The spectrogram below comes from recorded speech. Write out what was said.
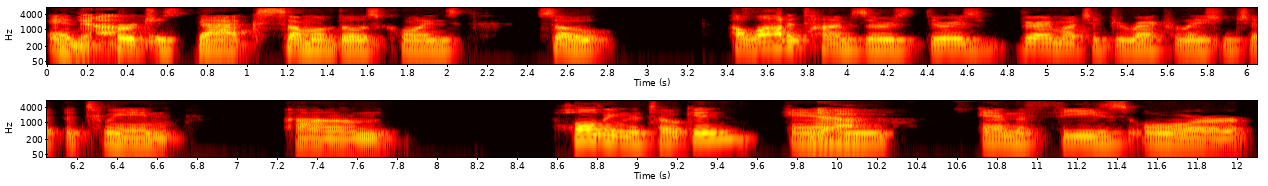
and yeah. purchase back some of those coins. So a lot of times there's, there is very much a direct relationship between, um, holding the token and yeah. and the fees or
